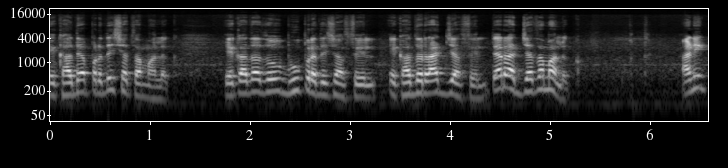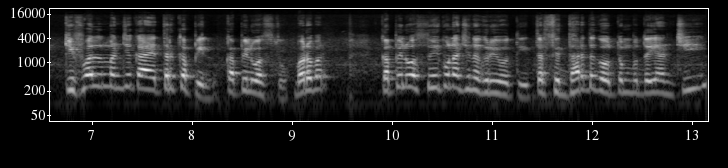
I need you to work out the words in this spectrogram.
एखाद्या प्रदेशाचा मालक एखादा जो भूप्रदेश असेल एखादं राज्य असेल त्या राज्याचा मालक. आणि किफल म्हणजे काय? तर कपिल कपिल वस्तू. बरोबर? कपिल वस्तू ही कुणाची नगरी होती? तर सिद्धार्थ गौतम बुद्ध यांची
